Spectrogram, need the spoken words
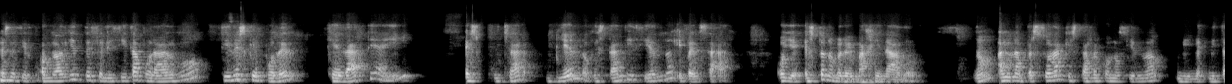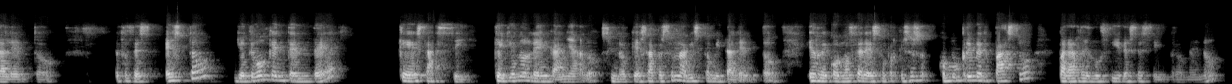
es decir, cuando alguien te felicita por algo, tienes que poder quedarte ahí, escuchar bien lo que están diciendo y pensar, oye, esto no me lo he imaginado, ¿no? Hay una persona que está reconociendo mi, mi talento. Entonces, esto yo tengo que entender que es así, que yo no le he engañado, sino que esa persona ha visto mi talento y reconocer eso, porque eso es como un primer paso para reducir ese síndrome. ¿no?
